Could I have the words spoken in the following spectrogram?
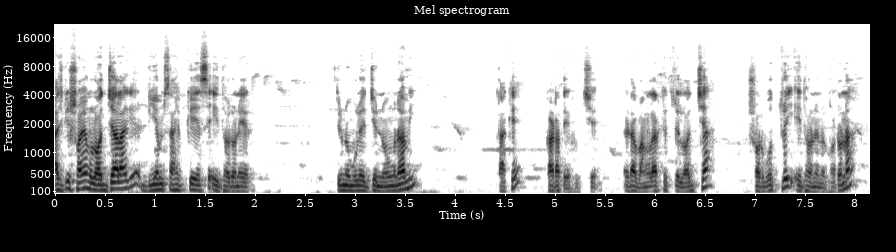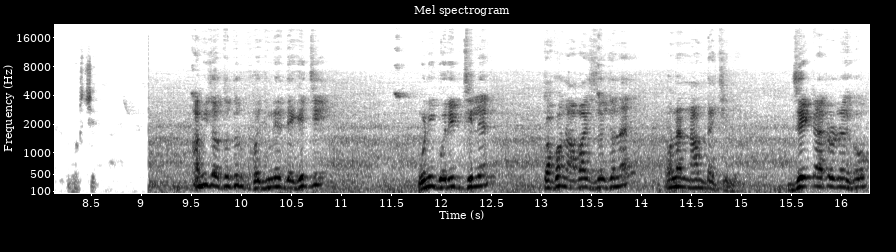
আজকে স্বয়ং লজ্জা লাগে ডিএম সাহেবকে এসে এই ধরনের তৃণমূলের যে নোংরামি, তাকে কাটাতে হচ্ছে। এটা বাংলার ক্ষেত্রে লজ্জা, সর্বত্রই এই ধরনের ঘটনা ঘটছে। আমি যতদূর খোঁজ নিয়ে দেখেছি, উনি গরিব ছিলেন, তখন আবাস যোজনায় ওনার নামটা ছিল। যে কারণে হোক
